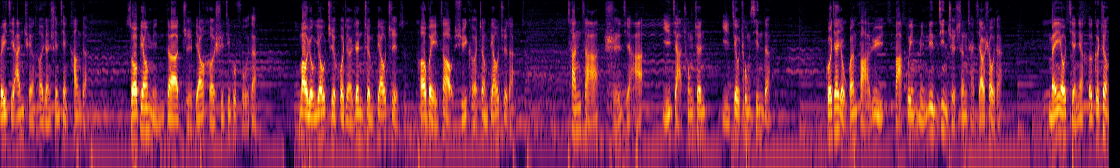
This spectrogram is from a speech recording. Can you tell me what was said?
危及安全和人身健康的，所标明的指标和实际不符的，冒用优质或者认证标志和伪造许可证标志的，掺杂实假、以假充真、以旧充新的，国家有关法律法规明令禁止生产销售的，没有检验合格证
